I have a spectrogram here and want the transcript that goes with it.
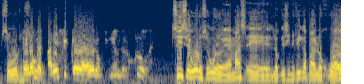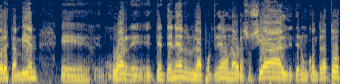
seguro. pero me parece que debe haber opinión de los clubes Sí, seguro, seguro. Y además, eh, lo que significa para los jugadores también eh, jugar, eh, te- tener la oportunidad de una obra social, de tener un contrato,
